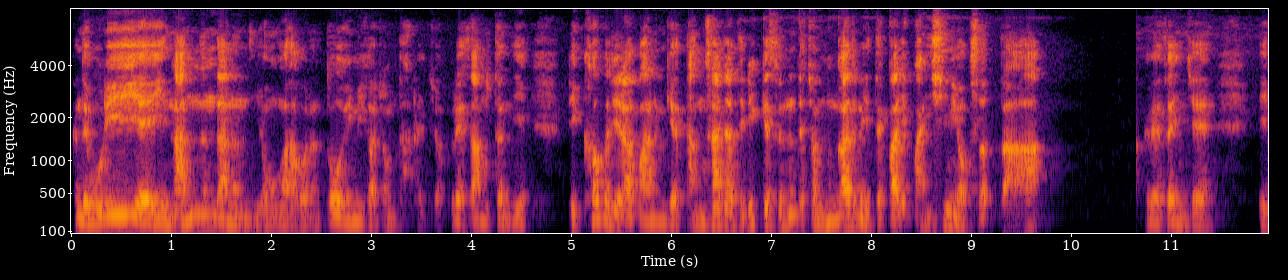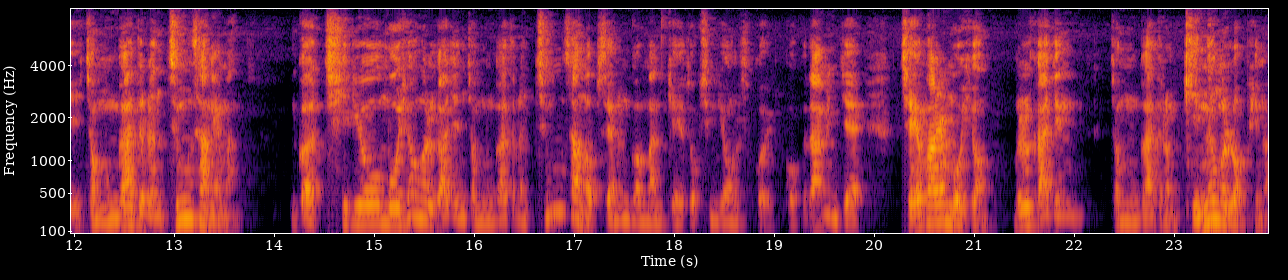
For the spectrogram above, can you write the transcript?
근데 우리의 이 낫는다는 용어하고는 또 의미가 좀 다르죠. 그래서 아무튼 이 recovery라고 하는 게 당사자들이 있게 쓰는데 전문가들은 이때까지 관심이 없었다. 그래서 이제 이 전문가들은 증상에만, 그러니까 치료 모형을 가진 전문가들은 증상 없애는 것만 계속 신경을 쓰고 있고, 그 다음에 이제 재활 모형, 을 가진 전문가들은 기능을 높이는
